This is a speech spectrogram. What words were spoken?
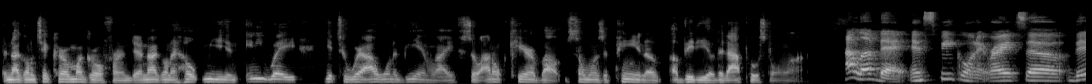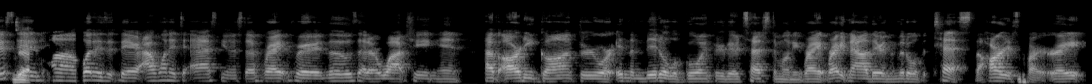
They're not going to take care of my girlfriend. They're not going to help me in any way get to where I want to be in life. So I don't care about someone's opinion of a video that I post online. I love that and speak on it, right? So this is um what is it there? I wanted to ask you and stuff, right? For those that are watching and have already gone through or in the middle of going through their testimony, right? Right now they're in the middle of the test, the hardest part, right?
